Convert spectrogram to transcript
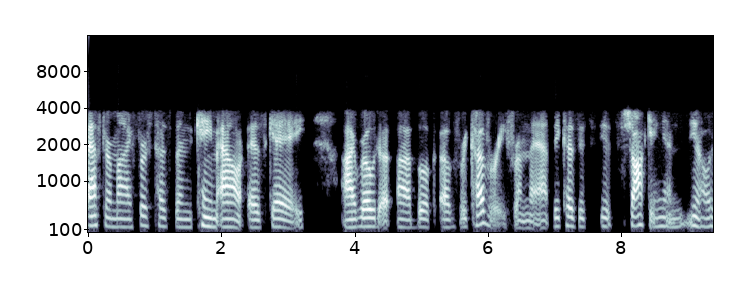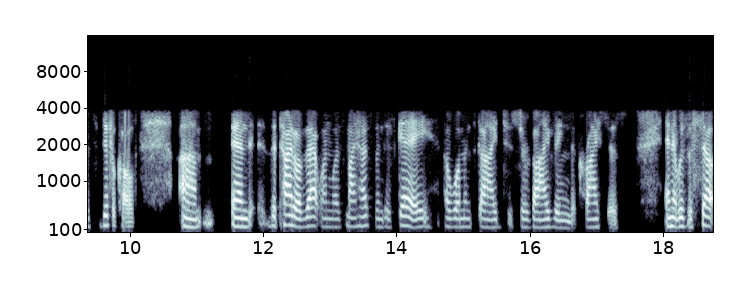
after my first husband came out as gay. I wrote a, a, book of recovery from that because it's it's shocking and you know it's difficult. Um, and the title of that one was My Husband is Gay A Woman's Guide to Surviving the Crisis. And it was a self,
